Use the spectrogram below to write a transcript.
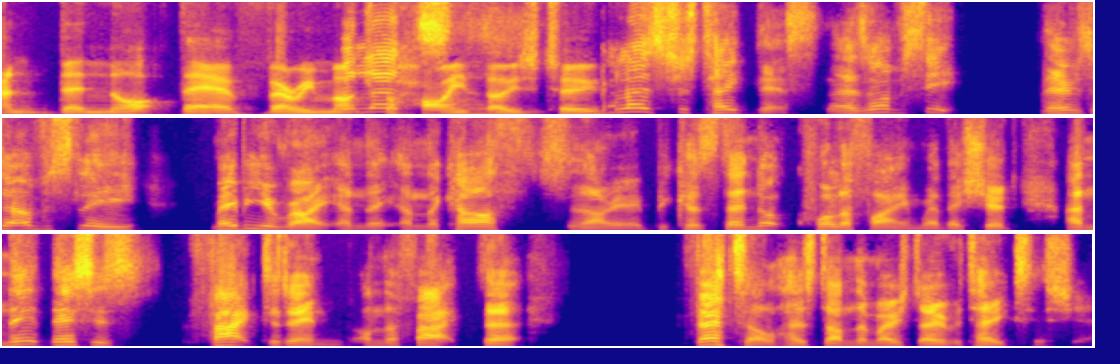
and they're not. They're very much behind those two. Let's just take this. There's obviously there's obviously maybe you're right in the in the car scenario because they're not qualifying where they should, and thi- this is factored in on the fact that Vettel has done the most overtakes this year.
